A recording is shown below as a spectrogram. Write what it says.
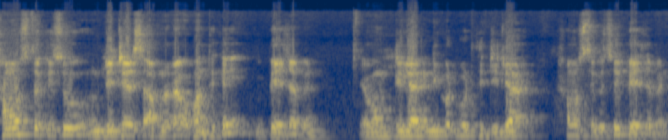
সমস্ত কিছু ডিটেলস আপনারা ওখান থেকে পেয়ে যাবেন। এবং ডিলারের নিকটবর্তী ডিলার সমস্ত কিছুই পেয়ে যাবেন।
